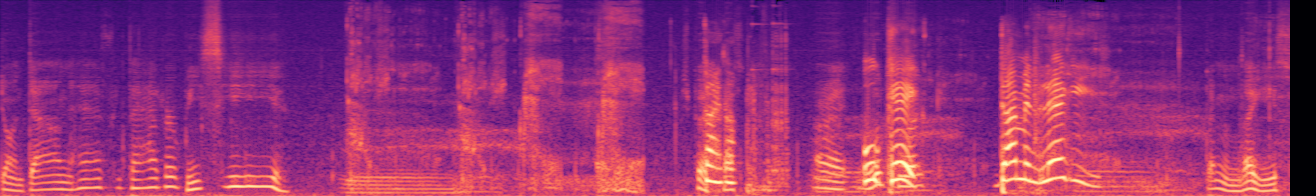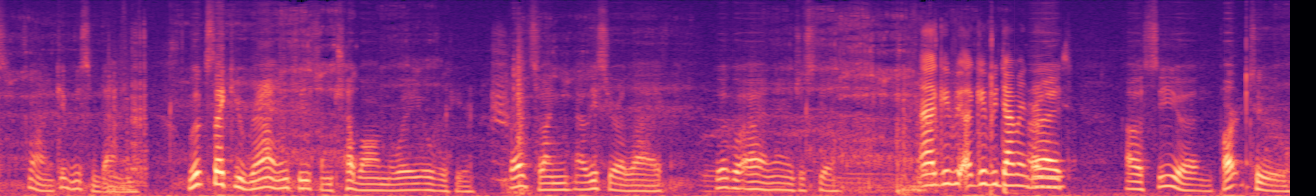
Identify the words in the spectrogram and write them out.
Going down every ladder we see. Should put a Die, craft- Alright. Okay. like Diamond leggies. Diamond leggies. Come on, give me some diamond. Looks like you ran into some trouble on the way over here. But it's fine. At least you're alive. Look what I managed to steal. I'll give you. I'll give you diamond Alright. leggies. I'll see you in part two.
